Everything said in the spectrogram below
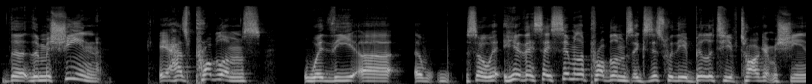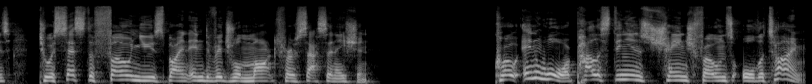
the the machine it has problems with the uh, uh, so here they say similar problems exist with the ability of target machines to assess the phone used by an individual marked for assassination. Quote, in war, Palestinians change phones all the time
